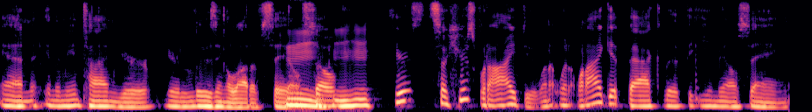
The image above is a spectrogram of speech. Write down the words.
and in the meantime, you're you're losing a lot of sales. Mm, so mm-hmm. here's so here's what I do when when, when I get back the, the email saying,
